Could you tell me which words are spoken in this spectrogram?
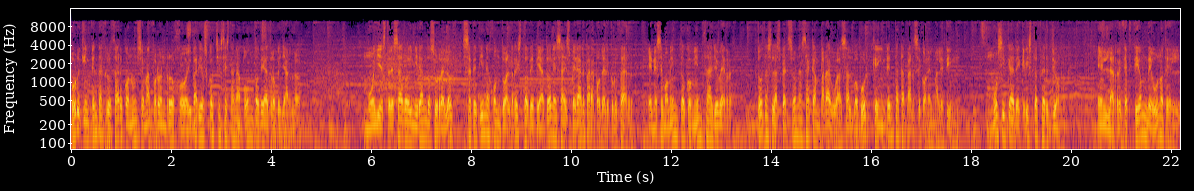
Burke intenta cruzar con un semáforo en rojo y varios coches están a punto de atropellarlo. Muy estresado y mirando su reloj, se detiene junto al resto de peatones a esperar para poder cruzar. En ese momento comienza a llover. Todas las personas sacan paraguas, salvo Burke que intenta taparse con el maletín. Música de Christopher Young. En la recepción de un hotel,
